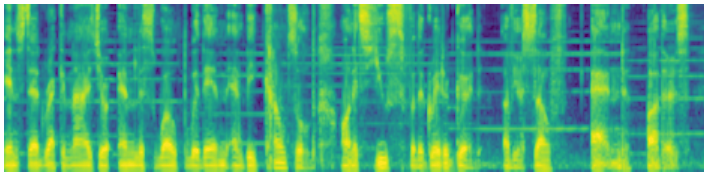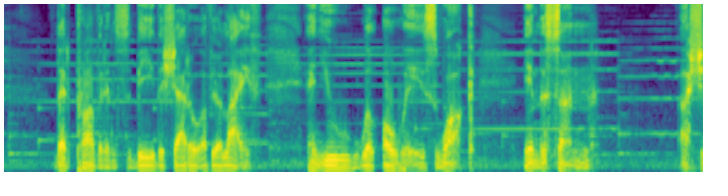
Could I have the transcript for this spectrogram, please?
Instead, recognize your endless wealth within and be counseled on its use for the greater good of yourself and others. Let providence be the shadow of your life, and you will always walk in the sun. Ashe.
